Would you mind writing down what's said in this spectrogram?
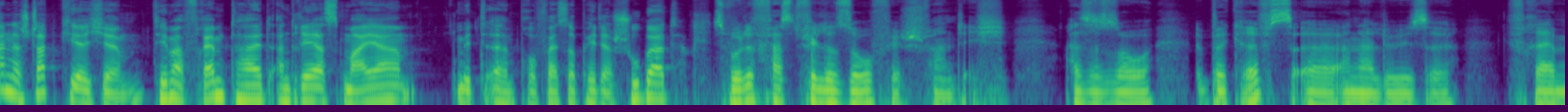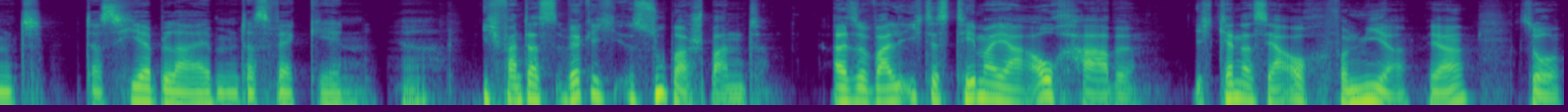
in der Stadtkirche. Thema Fremdheit. Andreas Meyer mit äh, Professor Peter Schubert. Es wurde fast philosophisch, fand ich. Also so Begriffsanalyse, fremd, das Hierbleiben, das Weggehen. Ja. Ich fand das wirklich super spannend. Also, weil ich das Thema ja auch habe. Ich kenne das ja auch von mir, ja. So.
